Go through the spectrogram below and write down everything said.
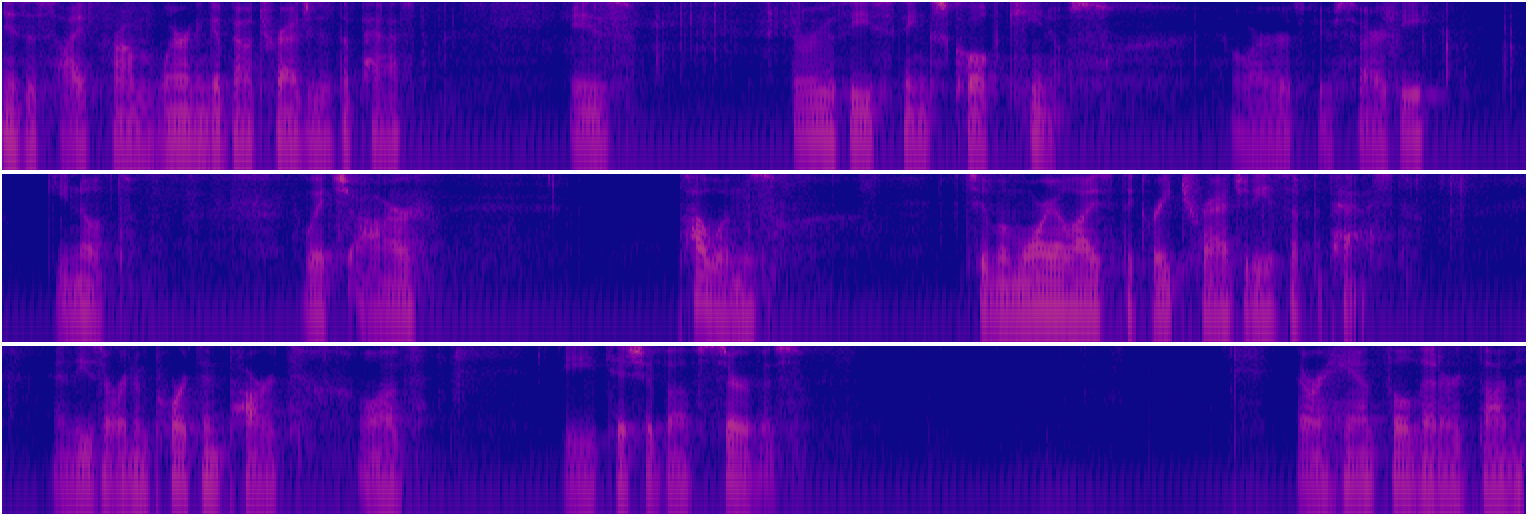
is aside from learning about tragedies of the past, is through these things called kinos, or if you're Sardi, kinot, which are poems to memorialize the great tragedies of the past. And these are an important part of the Tisha B'Av service. There are a handful that are done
